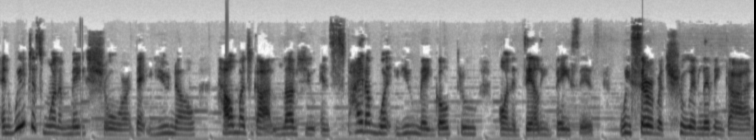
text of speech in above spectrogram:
And we just want to make sure that you know how much God loves you in spite of what you may go through on a daily basis. We serve a true and living God.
